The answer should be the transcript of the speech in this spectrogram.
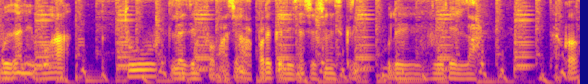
vous allez voir toutes les informations après que les gens se sont inscrits. Vous les verrez là. D'accord?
